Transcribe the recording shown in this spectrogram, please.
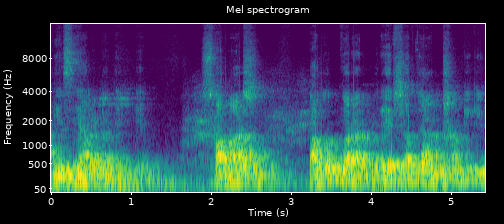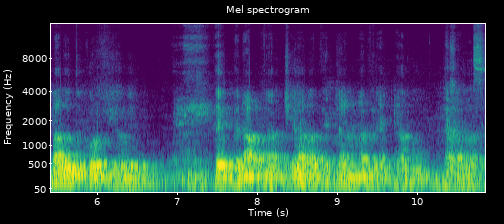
দিয়ে চেহারাটা দেখবেন। সমাজ পালন করার পরে সাথে আনুষঙ্গিক ইবাদত করতে হবে। দেখবেন আপনার চেহারাতে জান্নাতের একটা রূপ দেখা যাচ্ছে।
